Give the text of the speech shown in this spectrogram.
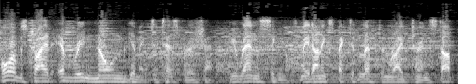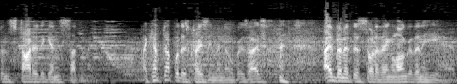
Forbes tried every known gimmick to test for a shadow. He ran signals, made unexpected left and right turns, stopped and started again suddenly. I kept up with his crazy maneuvers. I'd, I'd been at this sort of thing longer than he had.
